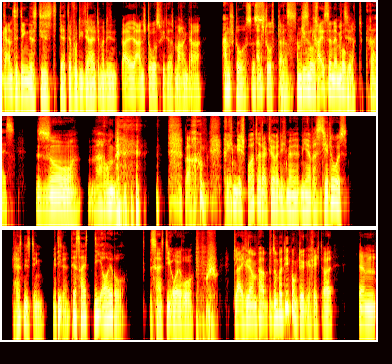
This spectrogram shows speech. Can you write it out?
ganze Ding, das, dieses, der, der, wo die da halt immer den Ballanstoß, wie die das machen da. Anstoß ist Anstoßplatz. Ja, Diesen Anstoß- Kreis in der Mitte. Punkt, Kreis. So, warum, warum reden die Sportredakteure nicht mehr mit mir? Was ist hier los? Wie heißt denn dieses Ding? Mitte. Die, das heißt die Euro. Das heißt die Euro. Gleich wieder ein paar Sympathiepunkte gekriegt, aber ähm,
